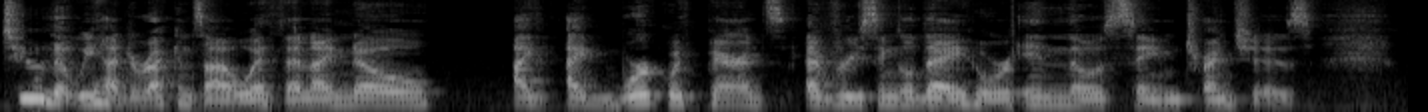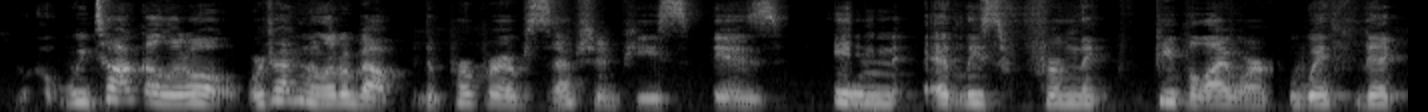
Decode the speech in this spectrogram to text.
too that we had to reconcile with. And I know I, I work with parents every single day who are in those same trenches we talk a little we're talking a little about the proprioception piece is in at least from the people I work with the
